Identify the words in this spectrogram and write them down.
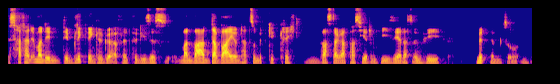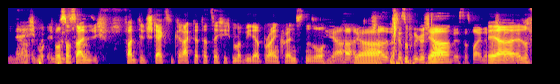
es hat halt immer den, den Blickwinkel geöffnet für dieses, man war dabei und hat so mitgekriegt, was da gerade passiert und wie sehr das irgendwie mitnimmt. So. Ja, ich, im ich muss noch Prinzip sagen, ich fand den stärksten Charakter tatsächlich mal wieder Brian Cranston so. Ja, Ja. schade, dass er so früh gestorben ist. Das war eine Ja, Verschwendung. also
